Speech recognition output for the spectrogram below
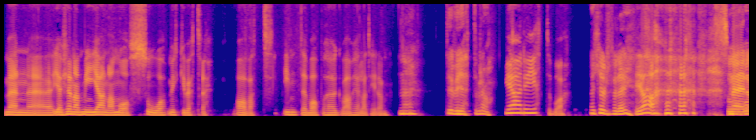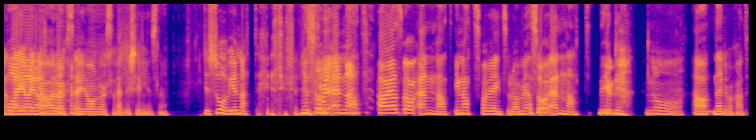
Men eh, jag känner att min hjärna mår så mycket bättre av att inte vara på högvarv hela tiden. Nej, det är väl jättebra. Ja, det är jättebra. Vad kul för dig. Ja, så nej, då, bra nej jag. jag har också, jag har också väldigt chill just nu. Du sov ju en natt. Jag sov ju en natt. Ja, jag sov en natt. I natt sov jag inte så bra, men jag sov en natt. Det gjorde jag. Ja. Ja, nej det var skönt.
